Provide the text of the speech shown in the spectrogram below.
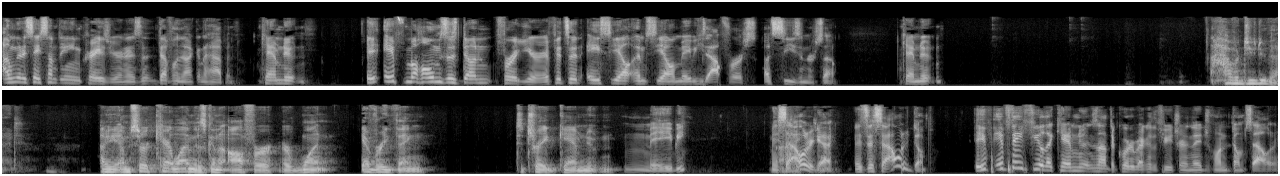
I'm going to say something even crazier, and it's definitely not going to happen. Cam Newton. If Mahomes is done for a year, if it's an ACL, MCL, maybe he's out for a season or so. Cam Newton. How would you do that? I mean, I'm sure Carolina is going to offer or want everything to trade Cam Newton. Maybe. A salary guy. It's a salary dump. If if they feel that Cam Newton's not the quarterback of the future and they just want to dump salary.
